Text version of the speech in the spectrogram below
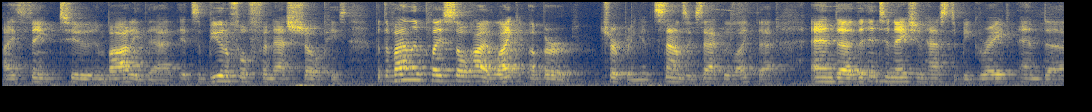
I think to embody that, it's a beautiful finesse showpiece. But the violin plays so high, like a bird chirping. It sounds exactly like that, and uh, the intonation has to be great. And uh,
